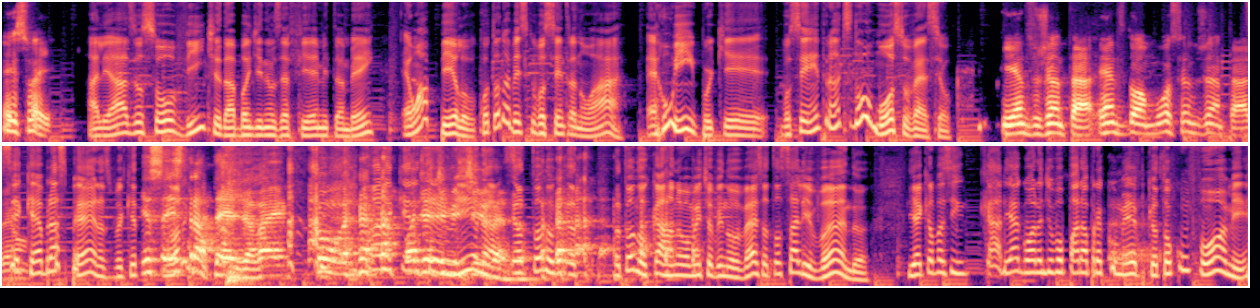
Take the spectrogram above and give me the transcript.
é isso aí. Aliás, eu sou ouvinte da Band News FM também. É um apelo. Toda vez que você entra no ar, é ruim, porque você entra antes do almoço, Vessel. E antes do jantar, antes do almoço e antes do jantar. Você é um... quebra as pernas, porque... Isso é estratégia, vai... Pode admitir, termina, eu tô, no, eu, eu, tô no carro, normalmente ouvindo o verso, eu tô salivando, e aí que eu falo assim, cara, e agora onde eu vou parar pra comer? Porque eu tô com fome.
